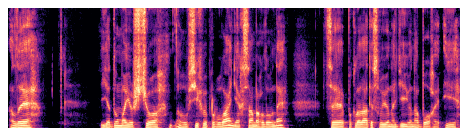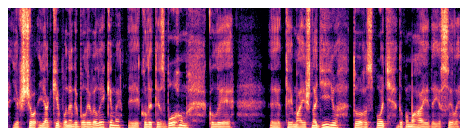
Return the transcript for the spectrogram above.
Але я думаю, що у всіх випробуваннях саме головне це покладати свою надію на Бога. І якщо які б вони не були великими, і коли ти з Богом, коли е, ти маєш надію, то Господь допомагає, дає сили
